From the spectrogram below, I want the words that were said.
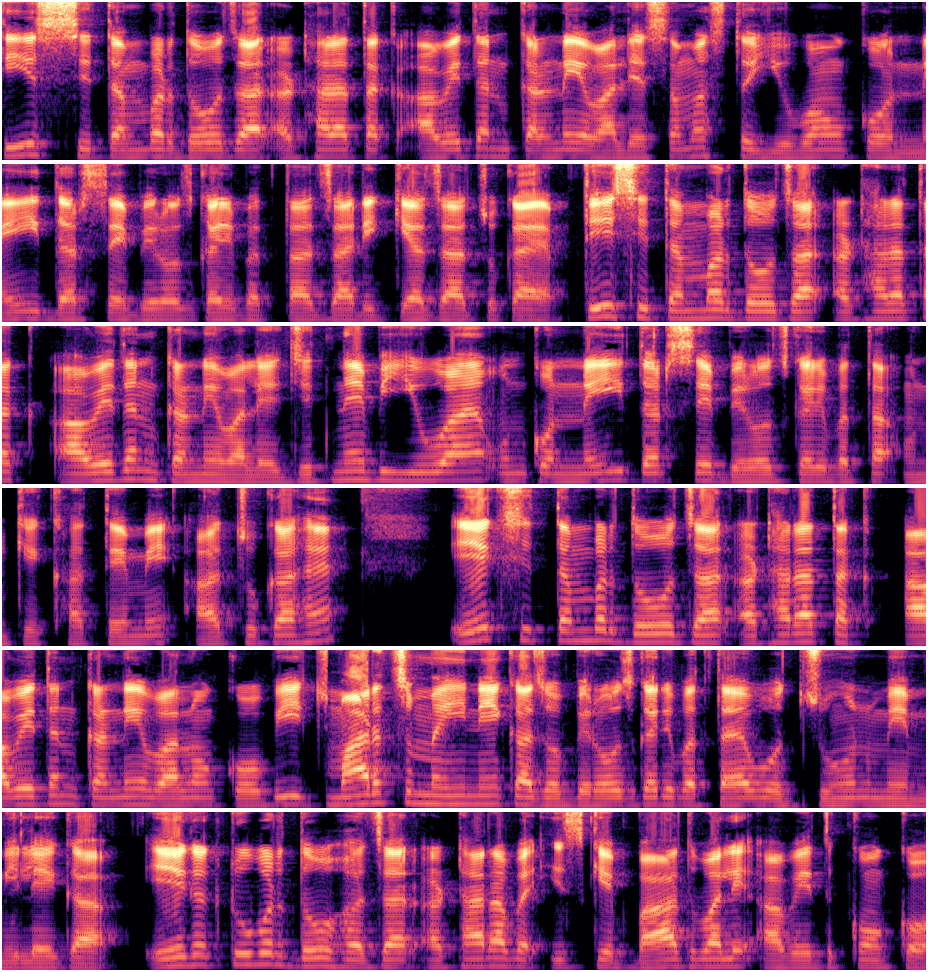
30 सितंबर 2018 तक आवेदन करने वाले समस्त युवाओं को नई दर से बेरोजगारी भत्ता जारी किया जा चुका है। 30 सितंबर 2018 तक आवेदन करने वाले जितने भी युवा हैं, उनको नई दर से बेरोजगारी भत्ता उनके खाते में आ चुका है। एक सितंबर 2018 तक आवेदन करने वालों को भी मार्च महीने का जो बेरोजगारी भत्ता है वो जून में मिलेगा। एक अक्टूबर 2018 व इसके बाद वाले आवेदकों को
